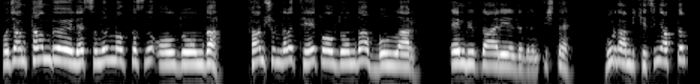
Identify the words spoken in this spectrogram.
Hocam tam böyle sınır noktası olduğunda tam şuralara teğet olduğunda bunlar en büyük daireyi elde ederim. İşte buradan bir kesim yaptım.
